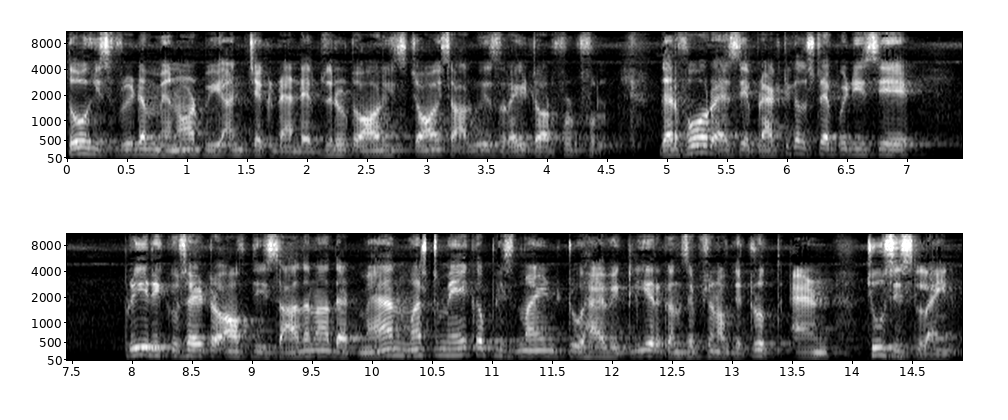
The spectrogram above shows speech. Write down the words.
though his freedom may not be unchecked and absolute or his choice always right or fruitful. Therefore, as a practical step, it is a prerequisite of the sadhana that man must make up his mind to have a clear conception of the truth and choose his line.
